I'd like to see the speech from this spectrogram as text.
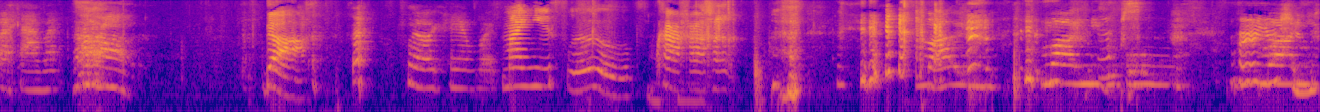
I have it. My new shoes. My, my new food. Where are your shoes?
